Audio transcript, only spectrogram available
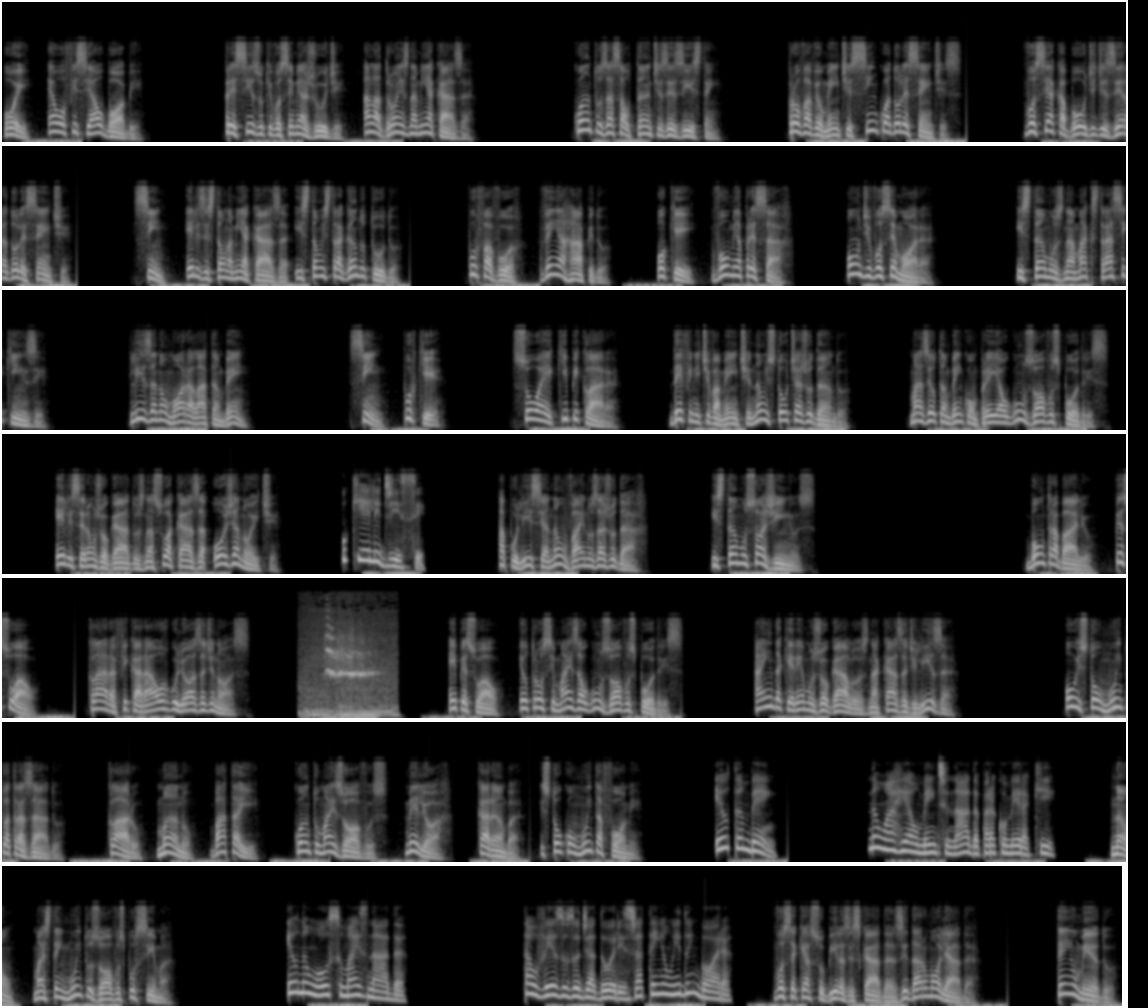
Oi, é o oficial Bob. Preciso que você me ajude. Há ladrões na minha casa. Quantos assaltantes existem? Provavelmente cinco adolescentes. Você acabou de dizer adolescente. Sim, eles estão na minha casa e estão estragando tudo. Por favor, venha rápido. Ok, vou me apressar. Onde você mora? Estamos na Maxtrace 15. Lisa não mora lá também? Sim, por quê? Sou a equipe Clara. Definitivamente não estou te ajudando. Mas eu também comprei alguns ovos podres. Eles serão jogados na sua casa hoje à noite. O que ele disse? A polícia não vai nos ajudar. Estamos sozinhos. Bom trabalho, pessoal. Clara ficará orgulhosa de nós. Ei, pessoal, eu trouxe mais alguns ovos podres. Ainda queremos jogá-los na casa de Lisa? Ou estou muito atrasado? Claro, mano, bata aí. Quanto mais ovos, melhor. Caramba, estou com muita fome. Eu também. Não há realmente nada para comer aqui. Não, mas tem muitos ovos por cima. Eu não ouço mais nada. Talvez os odiadores já tenham ido embora. Você quer subir as escadas e dar uma olhada? Tenho medo.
